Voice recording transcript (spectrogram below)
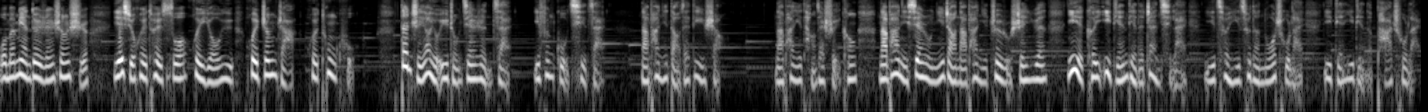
我们面对人生时，也许会退缩，会犹豫，会挣扎，会痛苦，但只要有一种坚韧在，一份骨气在。”哪怕你倒在地上，哪怕你躺在水坑，哪怕你陷入泥沼，哪怕你坠入深渊，你也可以一点点地站起来，一寸一寸地挪出来，一点一点地爬出来，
